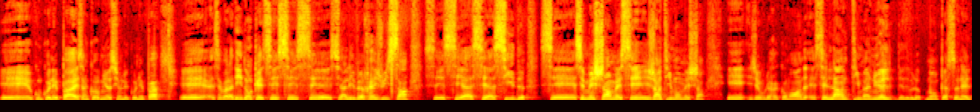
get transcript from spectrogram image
et qu'on connaît pas et c'est encore mieux si on ne les connaît pas. Et c'est voilà dit. Donc c'est c'est c'est un livre réjouissant, c'est c'est assez acide, c'est c'est méchant mais c'est gentiment méchant et je vous le recommande. Et c'est l'anti-manuel de développement personnel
